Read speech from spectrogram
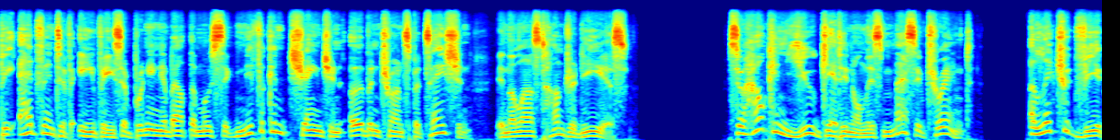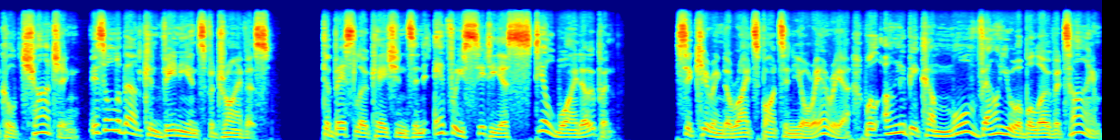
the advent of EVs are bringing about the most significant change in urban transportation in the last hundred years. So how can you get in on this massive trend? Electric vehicle charging is all about convenience for drivers. The best locations in every city are still wide open. Securing the right spots in your area will only become more valuable over time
